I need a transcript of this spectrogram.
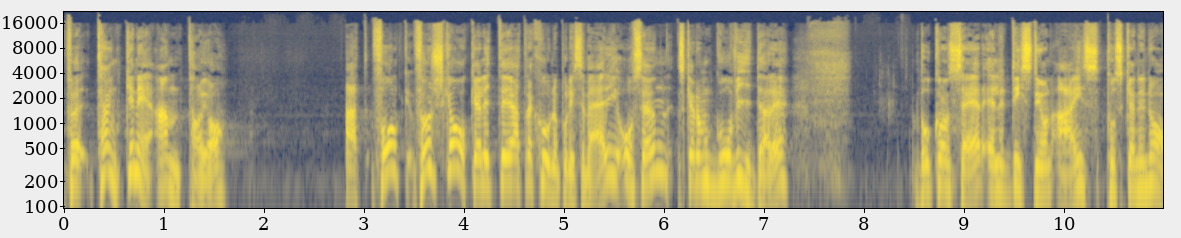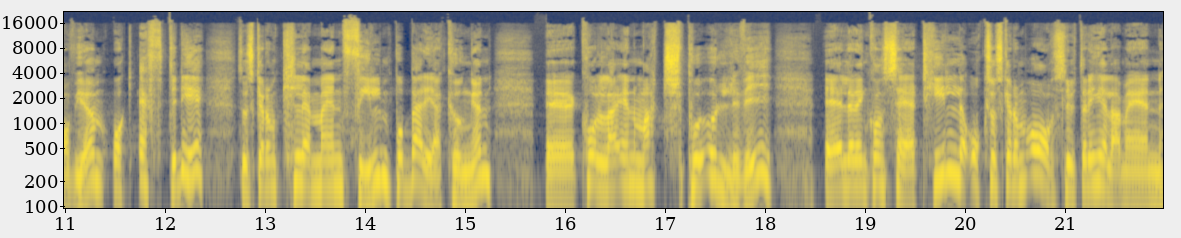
För tanken är, antar jag, att folk först ska åka lite attraktioner på Liseberg och sen ska de gå vidare på konsert eller Disney on Ice på Skandinavium och efter det så ska de klämma en film på Bergakungen, eh, kolla en match på Ullevi eller en konsert till och så ska de avsluta det hela med en,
